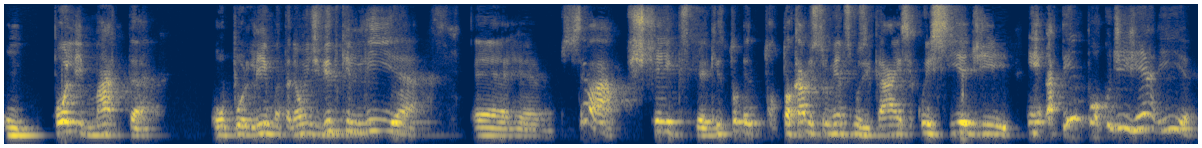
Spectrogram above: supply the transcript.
um polimata ou polímata, né? um indivíduo que lia, é, sei lá, Shakespeare, que to, tocava instrumentos musicais, que conhecia de até um pouco de engenharia,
